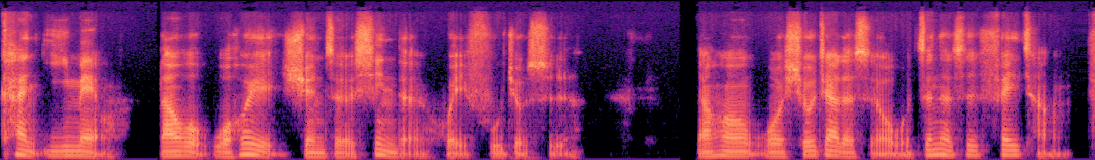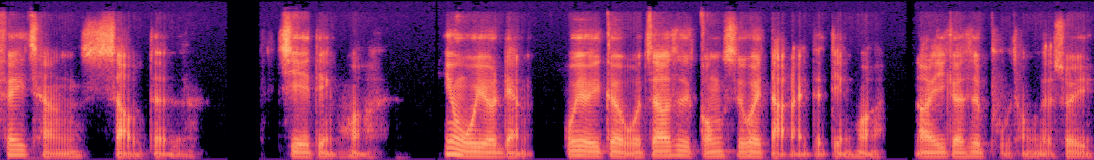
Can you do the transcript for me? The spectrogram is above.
看 email，然后我我会选择性的回复就是了。然后我休假的时候，我真的是非常非常少的接电话，因为我有两，我有一个我知道是公司会打来的电话，然后一个是普通的，所以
